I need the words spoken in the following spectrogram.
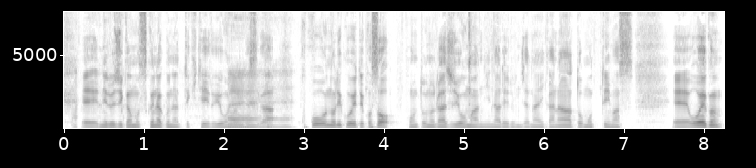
えー寝る時間も少なくなってきているようなんですが、ええここを乗り越えてこそ本当のラジオマンになれるんじゃないかなと思っています、えー大江君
